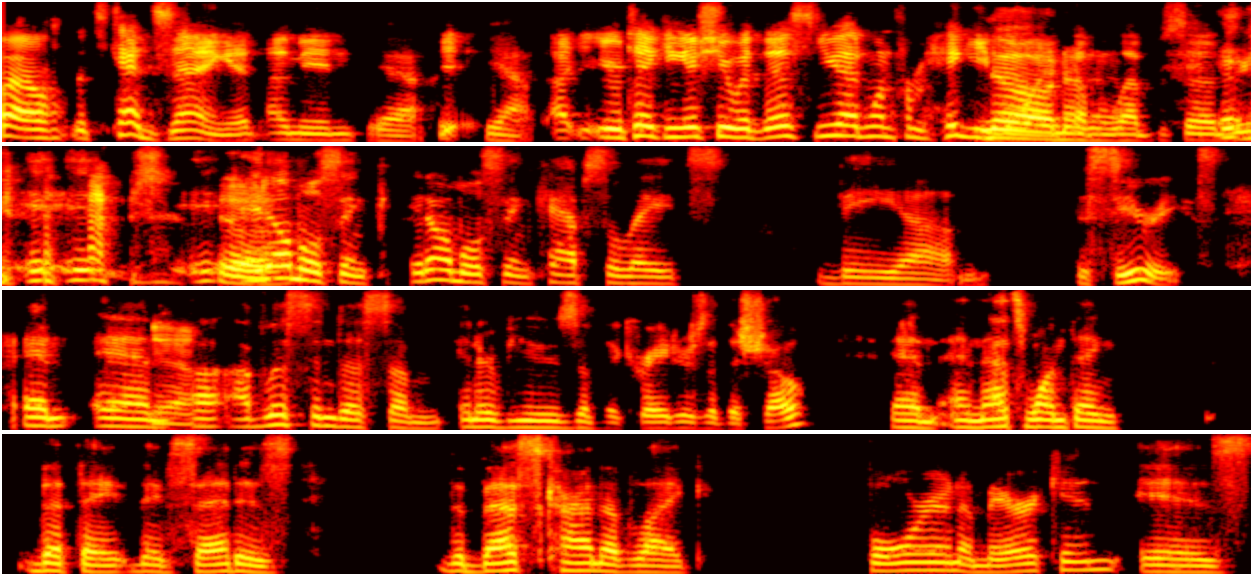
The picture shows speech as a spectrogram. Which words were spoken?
Well, it's Ted saying it. I mean, yeah, yeah. Uh, you're taking issue with this. You had one from Higgy no, Boy a no, couple no. episodes. It, it, it, yeah. it almost it almost encapsulates the um, the series. And and yeah. uh, I've listened to some interviews of the creators of the show, and and that's one thing that they they've said is the best kind of like foreign American is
